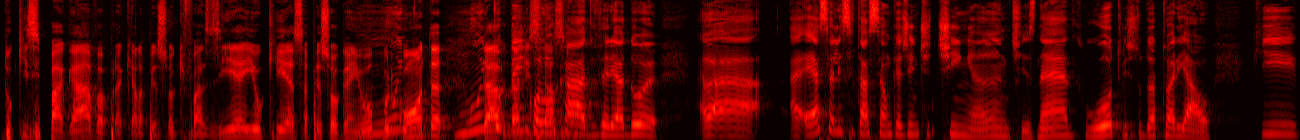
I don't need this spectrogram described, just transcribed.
do que se pagava para aquela pessoa que fazia e o que essa pessoa ganhou por Muito- conta Muito da, da bem licitação. colocado, vereador. A- a- essa licitação que a gente tinha antes, né, o outro estudo atuarial, que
